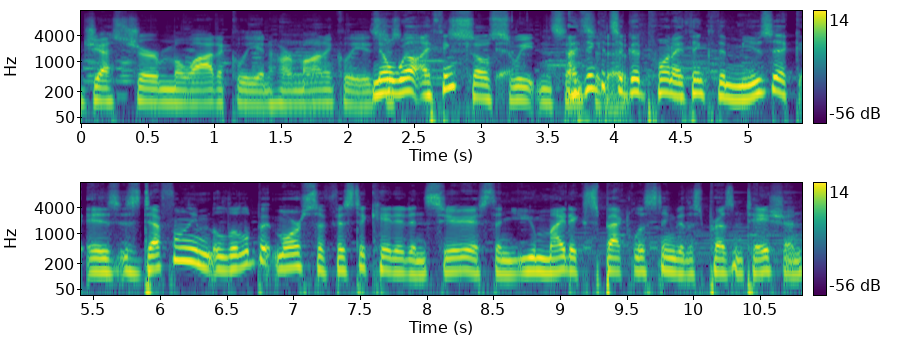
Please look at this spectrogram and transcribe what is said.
gesture melodically and harmonically is no. well, I think so sweet and sensitive. I think it's a good point. I think the music is is definitely a little bit more sophisticated and serious than you might expect listening to this presentation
